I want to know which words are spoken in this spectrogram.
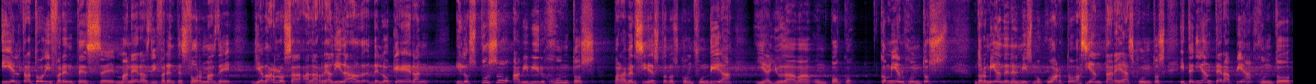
Y él trató diferentes eh, maneras, diferentes formas de llevarlos a, a la realidad de lo que eran y los puso a vivir juntos para ver si esto los confundía y ayudaba un poco. Comían juntos, dormían en el mismo cuarto, hacían tareas juntos y tenían terapia junto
